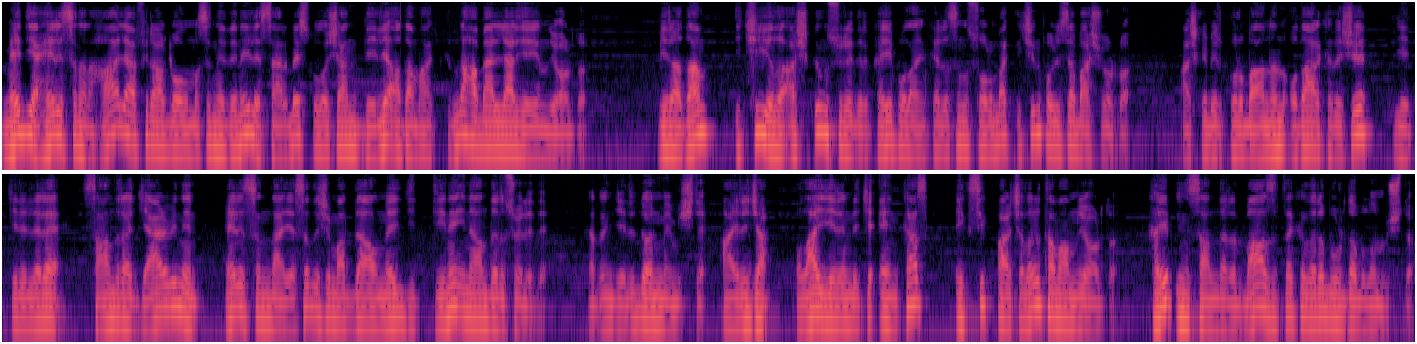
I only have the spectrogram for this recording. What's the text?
Medya Harrison'ın hala firarda olması nedeniyle serbest dolaşan deli adam hakkında haberler yayınlıyordu. Bir adam iki yılı aşkın süredir kayıp olan karısını sormak için polise başvurdu. Başka bir kurbanın oda arkadaşı yetkililere Sandra Gervin'in Harrison'dan yasa dışı madde almaya gittiğine inandığını söyledi. Kadın geri dönmemişti. Ayrıca olay yerindeki enkaz eksik parçaları tamamlıyordu. Kayıp insanların bazı takıları burada bulunmuştu.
